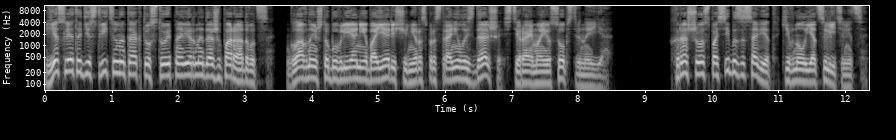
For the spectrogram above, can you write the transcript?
Если это действительно так, то стоит, наверное, даже порадоваться. Главное, чтобы влияние боярища не распространилось дальше, стирая мое собственное «я». «Хорошо, спасибо за совет», — кивнул я целительнице.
